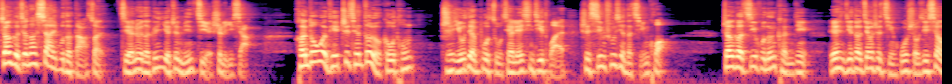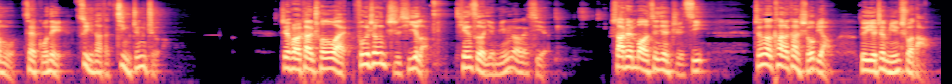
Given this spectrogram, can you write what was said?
张克将他下一步的打算简略的跟叶振民解释了一下，很多问题之前都有沟通。只是邮电部组建联信集团是新出现的情况，张克几乎能肯定，联信集团将是锦湖手机项目在国内最大的竞争者。这会儿看窗外，风声止息了，天色也明亮了些，沙尘暴渐渐止息。张克看了看手表，对叶振民说道：“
